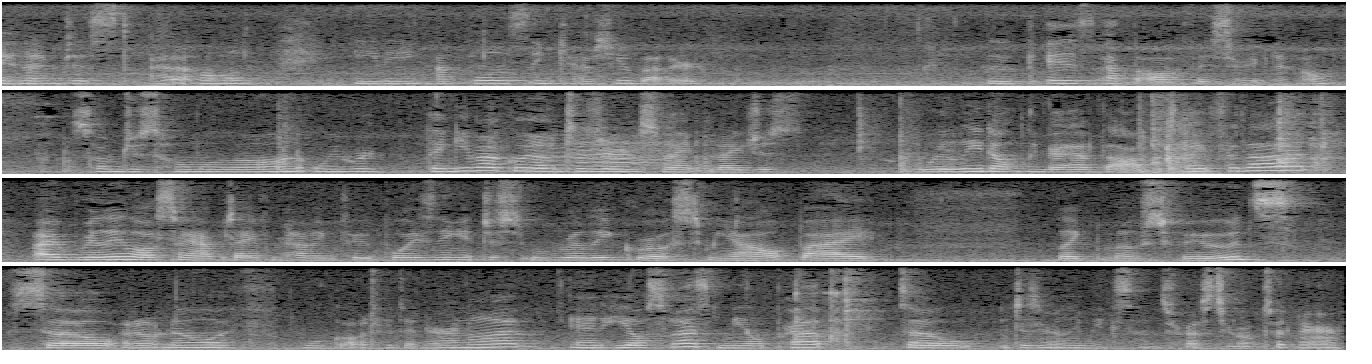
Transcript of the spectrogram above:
and I'm just at home eating apples and cashew butter. Luke is at the office right now, so I'm just home alone. We were thinking about going out to dinner tonight, but I just really don't think I have the appetite for that. I really lost my appetite from having food poisoning. It just really grossed me out by like most foods. So I don't know if we'll go out to dinner or not. And he also has meal prep, so it doesn't really make sense for us to go out to dinner.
